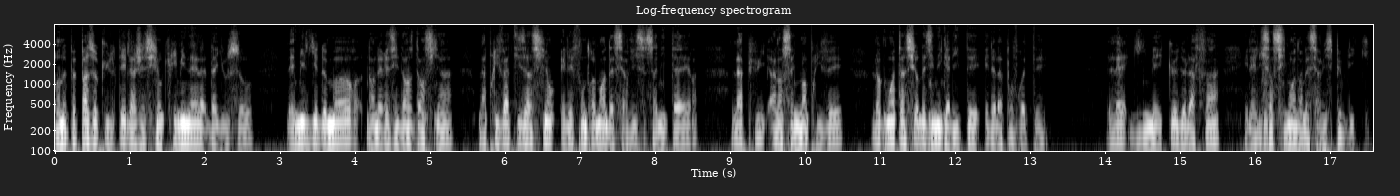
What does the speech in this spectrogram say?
on ne peut pas occulter la gestion criminelle d'Ayuso, les milliers de morts dans les résidences d'anciens, la privatisation et l'effondrement des services sanitaires, l'appui à l'enseignement privé, l'augmentation des inégalités et de la pauvreté, les guillemets que de la faim et les licenciements dans les services publics.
